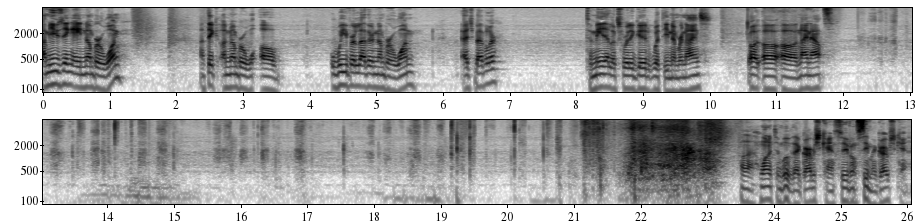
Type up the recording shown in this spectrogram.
I'm using a number one. I think a number one, Weaver leather number one edge beveler. To me, that looks really good with the number nines, uh, uh, uh nine ounce. Hold on, I wanted to move that garbage can so you don't see my garbage can.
